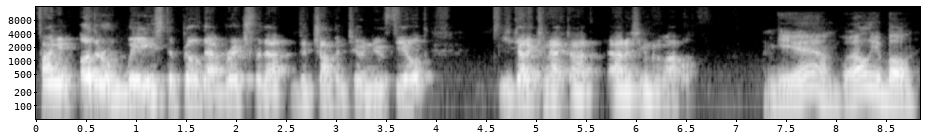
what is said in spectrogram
finding other ways to build that bridge for that to jump into a new field you got to connect on at a human level. Yeah valuable.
